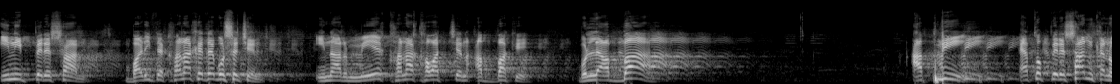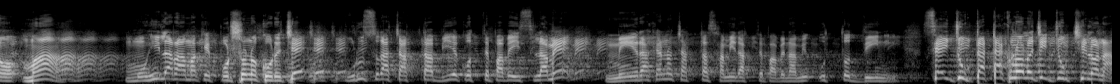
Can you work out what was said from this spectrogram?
ইনি পেরেশান, বাড়িতে খানা খেতে বসেছেন। ইনার মেয়ে খানা খাওয়াচ্ছেন আব্বাকে। বললে, আব্বা আপনি এত পেরেশান কেন? মা, মহিলারা আমাকে প্রশ্ন করেছে, পুরুষরা চারটা বিয়ে করতে পাবে ইসলামে, মেয়েরা কেন চারটা স্বামী রাখতে পাবে না? আমি উত্তর দিইনি। সেই যুগটা টেকনোলজির যুগ ছিল না।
